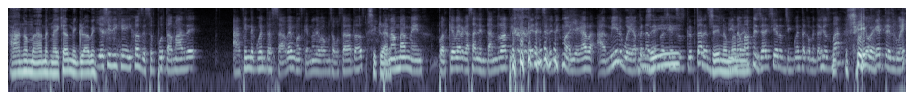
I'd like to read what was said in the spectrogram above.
ah, no mames, me dijeron mi Glove. Yo sí dije, hijos de su puta madre. A fin de cuentas sabemos que no le vamos a gustar a todos. Sí, claro. Pero no mamen. ¿Por qué verga salen tan rápido? Espérense de mismo a llegar a mil, güey. Apenas Sí. tengo 100 suscriptores. Sí, no y no mames. ya hicieron 50 comentarios mal. Sí, ojetes, güey.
